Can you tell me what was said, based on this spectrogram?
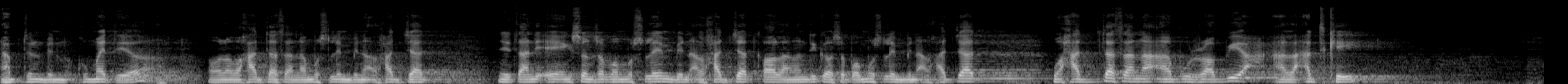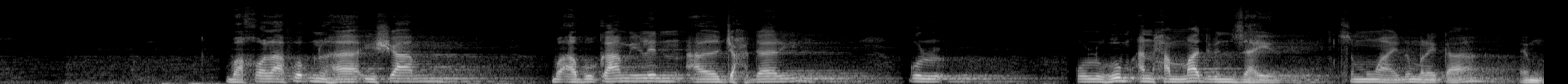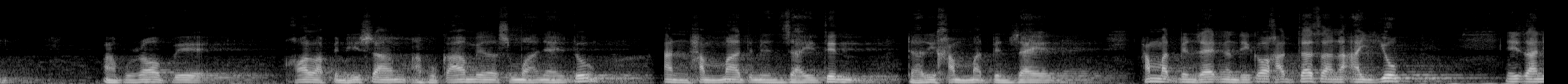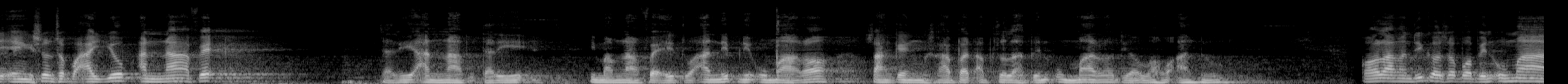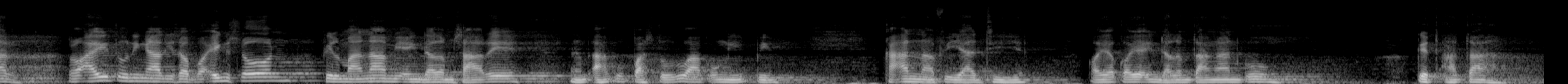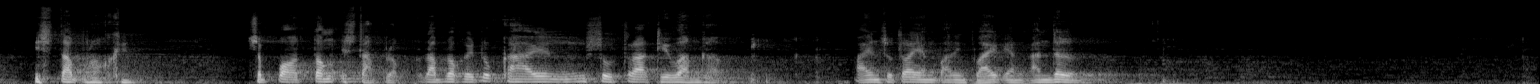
Abdul bin Humaid ya. Qala wa haddatsana Muslim bin Al-Hajjaj. Nyitani ingsun sapa Muslim bin Al-Hajjaj. Kala ngendika sapa Muslim bin Al-Hajjaj. Wa haddatsana Abu Rabi' Al-Adki wa khalaf ibn Hisham wa Abu Kamilin al-Jahdari kul kulhum an Hamad bin Zaid. Semua itu mereka em, Abu Rabi Khalaf bin Hisham Abu Kamil semuanya itu an Hamad bin Zaidin dari Hamad bin Zaid. Hamad bin Zaid ngendika hadatsana Ayyub nyitani ingsun sapa Ayyub An-Nafi' dari An-Nafi dari Imam Nafi' itu An Ibni Umar saking sahabat Abdullah bin Umar radhiyallahu anhu. Kala ngendika sapa bin Umar Ra'aitu ningali sapa ingsun fil manami ing dalam sare dan aku pas turu aku ngipi. Ka'anna fi yadi kaya-kaya ing dalam tanganku kit ata istabrokin sepotong istabrok istabrok itu kain sutra dewangga. Kain sutra yang paling baik yang kandel.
